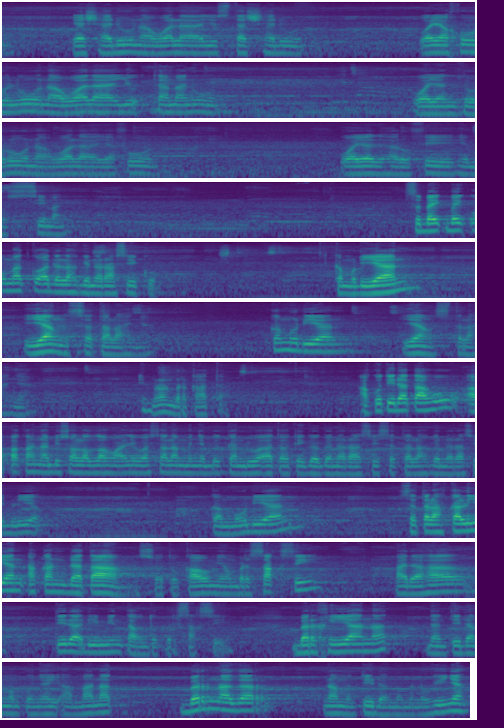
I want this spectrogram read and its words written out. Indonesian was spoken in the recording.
يشهدون ولا يستشهدون ويخونون ولا يؤتمنون وينذرون ولا يفون ويظهر فيهم السمن Sebaik-baik umatku adalah generasiku. Kemudian yang setelahnya. Kemudian yang setelahnya. Imran berkata, Aku tidak tahu apakah Nabi Shallallahu Alaihi Wasallam menyebutkan dua atau tiga generasi setelah generasi beliau. Kemudian setelah kalian akan datang suatu kaum yang bersaksi padahal tidak diminta untuk bersaksi, berkhianat dan tidak mempunyai amanat, bernazar namun tidak memenuhinya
